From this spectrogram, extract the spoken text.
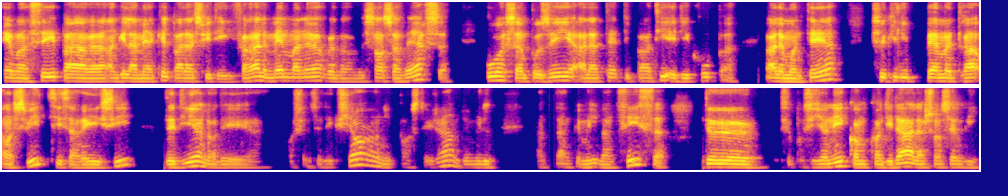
évincé par euh, Angela Merkel par la suite. Et il fera la même manœuvre dans le sens inverse pour s'imposer à la tête du parti et du groupe parlementaire, ce qui lui permettra ensuite, si ça réussit, de dire lors des euh, prochaines élections, on y pense déjà en 2026, de se positionner comme candidat à la chancellerie.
